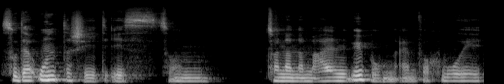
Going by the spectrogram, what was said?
so der Unterschied ist zum, zu einer normalen Übung einfach, wo ich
